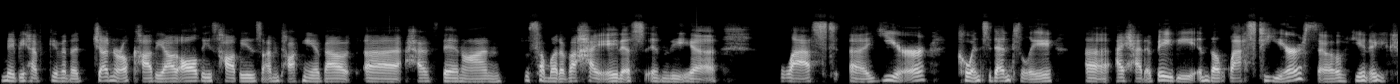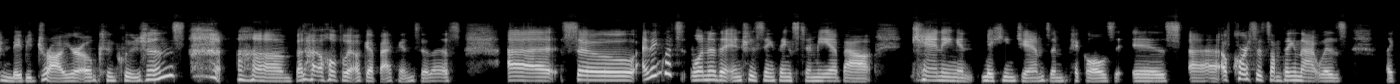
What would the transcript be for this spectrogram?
maybe have given a general caveat. All these hobbies I'm talking about uh, have been on somewhat of a hiatus in the uh, last uh, year. Coincidentally, uh, I had a baby in the last year, so you know you can maybe draw your own conclusions. Um, but I, hopefully, I'll get back into this. Uh, so I think what's one of the interesting things to me about canning and making jams and pickles is, uh, of course, it's something that was like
